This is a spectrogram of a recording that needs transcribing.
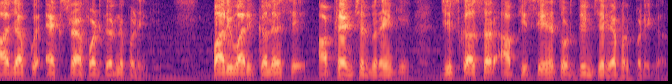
आज आपको एक्स्ट्रा एफर्ट करने पड़ेंगे। पारिवारिक कलह से आप टेंशन में रहेंगे, जिसका असर आपकी सेहत और दिनचर्या पर पड़ेगा।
